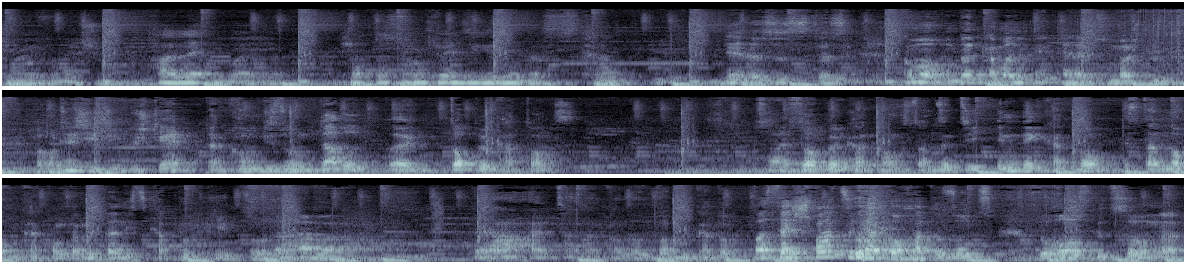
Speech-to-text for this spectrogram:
kriegen wir Schuhen. Palettenweise. Ich habe das doch im Fernsehen gesehen, das ist krank. Ja, das ist, das Guck mal, und dann kann man im Internet zum Beispiel bei unterschiedlich bestellen, dann kommen die so in Double, äh, Doppelkartons. Heißt, Doppelkartons, dann sind die in den Karton, ist dann noch ein Karton, damit da nichts kaputt geht. So, ne? aber Ja, Alter, dann kommt so ein Doppelkarton. Was der schwarze Karton hatte, so, so rausgezogen hat.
